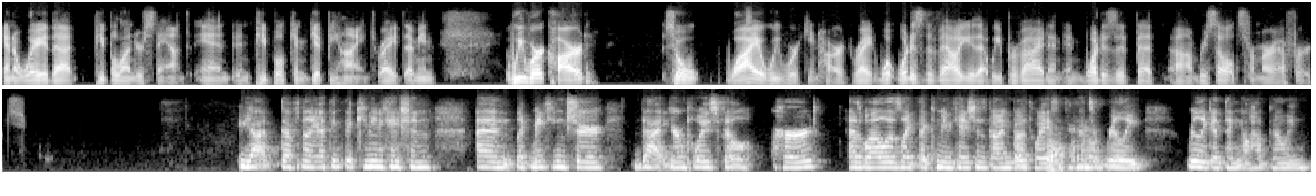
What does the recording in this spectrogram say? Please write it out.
in a way that people understand and, and people can get behind, right? I mean, we work hard. So why are we working hard, right? What, what is the value that we provide and, and what is it that um, results from our efforts? Yeah, definitely. I think that communication and like making sure that your employees feel heard as well as like that communication is going both ways. I think that's a really, really good thing you'll have going.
